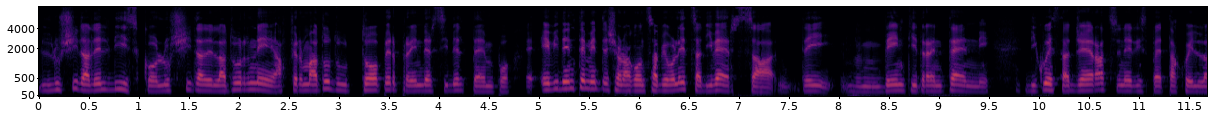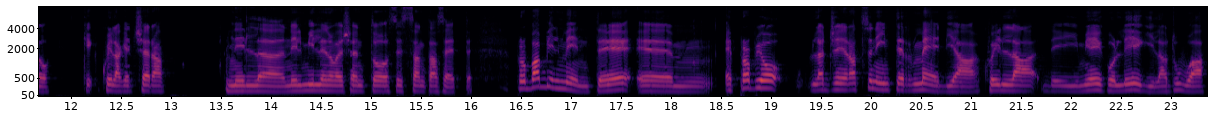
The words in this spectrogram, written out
l'uscita del disco, l'uscita della tournée, ha fermato tutto per prendersi del tempo. Evidentemente c'è una consapevolezza diversa dei 20-30 anni di questa generazione rispetto a che, quella che c'era nel, nel 1967. Probabilmente ehm, è proprio la generazione intermedia, quella dei miei colleghi, la tua,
